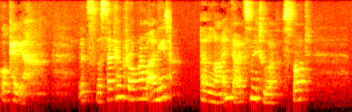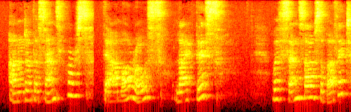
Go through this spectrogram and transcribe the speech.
Okay, it's the second program I need. A line guides me to a spot under the sensors. There are more rows like this with sensors above it.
